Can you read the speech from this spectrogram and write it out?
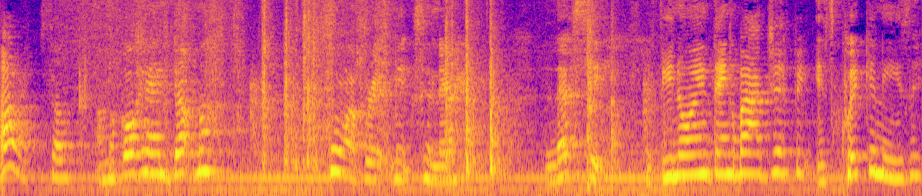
All right so i'm gonna go ahead and dump my cornbread mix in there. Let's see. If you know anything about jiffy it's quick and easy.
